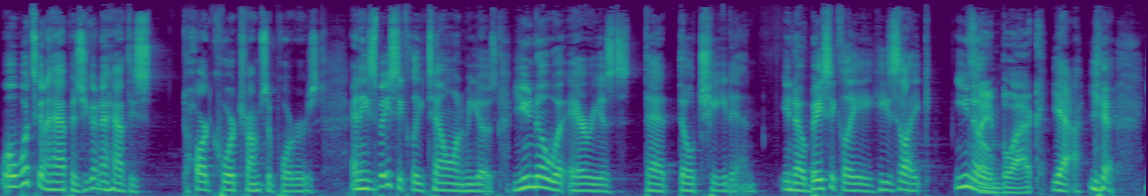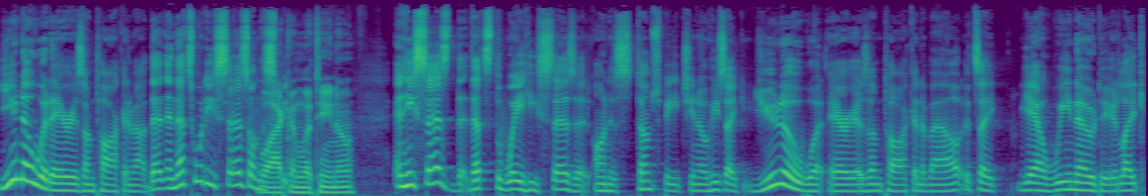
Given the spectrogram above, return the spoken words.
Well, what's going to happen is you're going to have these hardcore Trump supporters, and he's basically telling them, he goes, you know what areas that they'll cheat in. You know, basically, he's like, you know, Same black, yeah, yeah, you know what areas I'm talking about. That, and that's what he says on the black spe- and Latino. And he says that that's the way he says it on his stump speech. You know, he's like, you know what areas I'm talking about. It's like, yeah, we know, dude. Like,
